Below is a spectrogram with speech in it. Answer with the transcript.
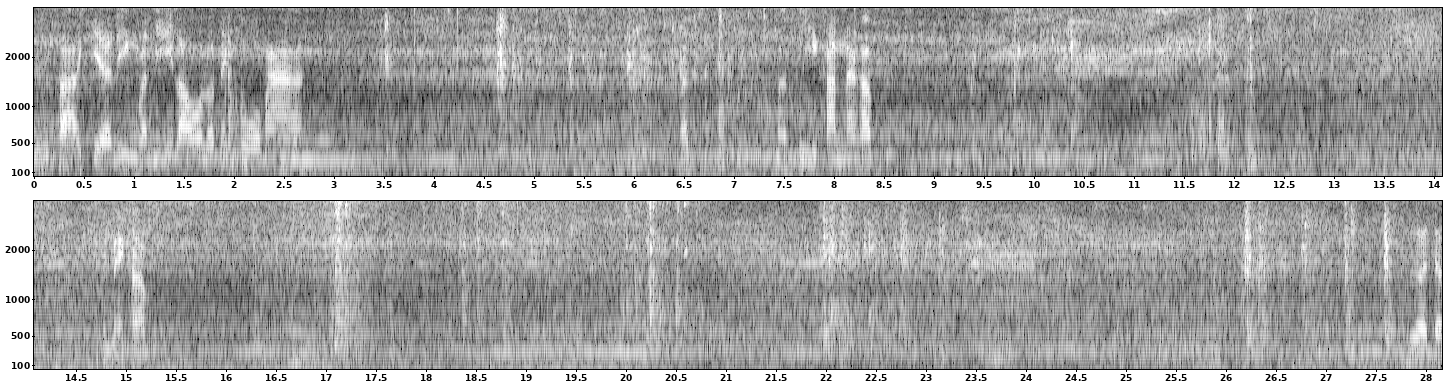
รื้อป่าเคลียร์ลิงวันนี้เรารถไมโครมา มามาสี่คันนะครับเห็นไหมครับ เพื่อจะ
